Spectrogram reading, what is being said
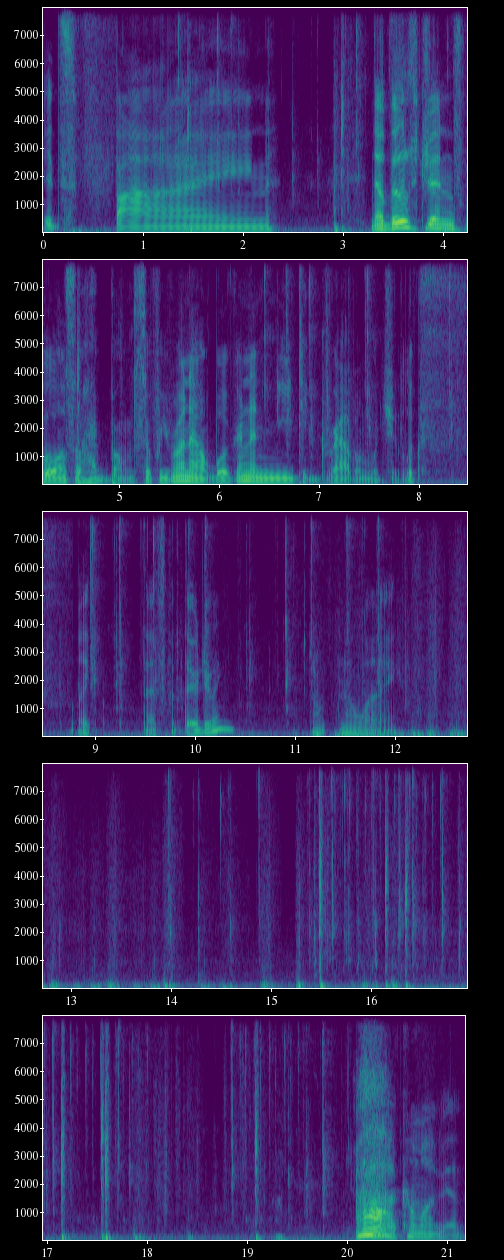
It's fine. Now those gens will also have bones, so if we run out, we're gonna need to grab them, which it looks like that's what they're doing? I don't know why. Ah, come on, man.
